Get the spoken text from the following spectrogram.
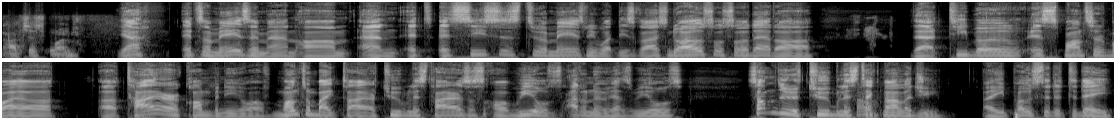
Not just one. yeah, it's amazing, man. Um, and it it ceases to amaze me what these guys do. I also saw that uh that Tebo is sponsored by a, a tire company or mountain bike tire, tubeless tires or, or wheels. I don't know. He has wheels, something to do with tubeless technology. Uh, he posted it today,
